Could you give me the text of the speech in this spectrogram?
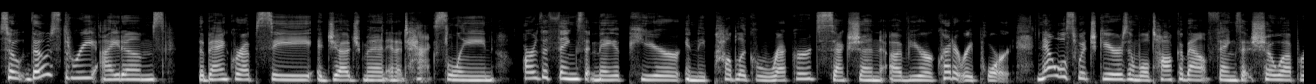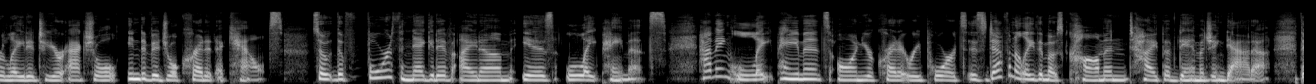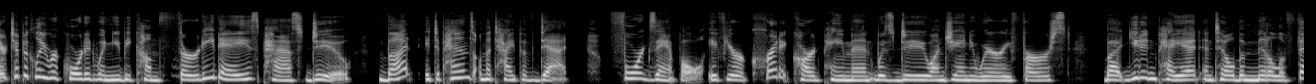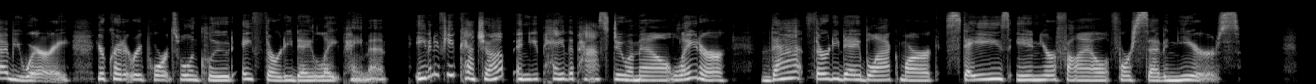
So, those three items the bankruptcy, a judgment, and a tax lien are the things that may appear in the public records section of your credit report. Now we'll switch gears and we'll talk about things that show up related to your actual individual credit accounts. So the fourth negative item is late payments. Having late payments on your credit reports is definitely the most common type of damaging data. They're typically recorded when you become 30 days past due but it depends on the type of debt. For example, if your credit card payment was due on January 1st, but you didn't pay it until the middle of February, your credit reports will include a 30 day late payment. Even if you catch up and you pay the past due amount later, that 30 day black mark stays in your file for seven years.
